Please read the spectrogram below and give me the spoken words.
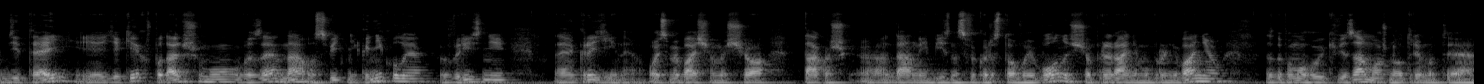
дітей, яких в подальшому везе на освітні канікули в різні країни. Ось ми бачимо, що також е, даний бізнес використовує бонус, що при ранньому бронюванню за допомогою квіза можна отримати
